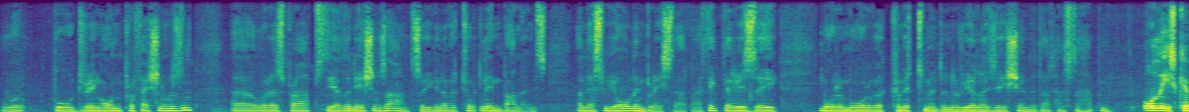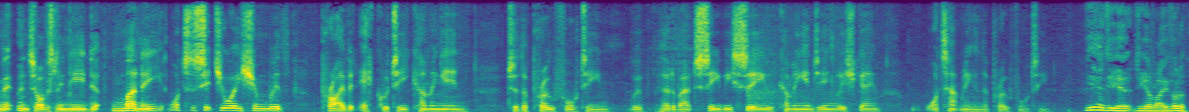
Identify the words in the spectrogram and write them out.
who are bordering on professionalism, uh, whereas perhaps the other nations aren't. So going to have a total imbalance unless we all embrace that. And I think there is a more and more of a commitment and a realisation that that has to happen. All these commitments obviously need money. What's the situation with private equity coming in to the Pro 14? We've heard about CVC coming into English game. What's happening in the Pro 14? Yeah, the the arrival of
